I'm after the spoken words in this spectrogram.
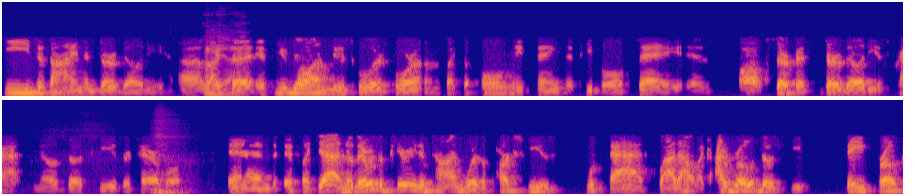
ski design and durability. Uh, oh, like yeah. the if you go on new schoolers forums like the only thing that people say is oh surface durability is crap. You know those skis are terrible and it's like, yeah, no, there was a period of time where the park skis were bad, flat out. Like I rode those skis, they broke.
